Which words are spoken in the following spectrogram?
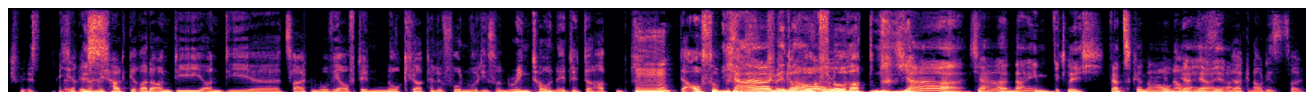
ich, ist, Ich erinnere ist, mich halt gerade an die, an die äh, Zeiten, wo wir auf den Nokia-Telefonen, wo die so einen Ringtone-Editor hatten, Mhm. der auch so ein bisschen Ja, diesen genau. Tracker-Workflow hatten. Ja, ja, nein, wirklich. Ganz genau. Genau ja, ja, ja. Ja, genau dieses Zeug.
